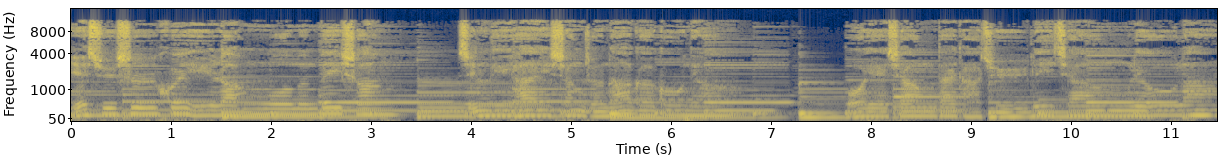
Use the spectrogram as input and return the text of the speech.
也许是回忆让我们悲伤，心里还想着那个姑娘。我也想带她去丽江流浪。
